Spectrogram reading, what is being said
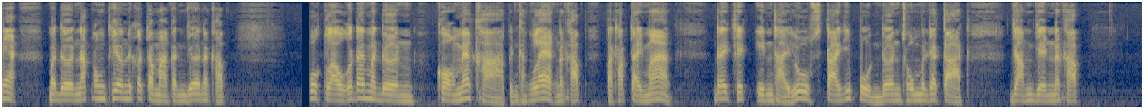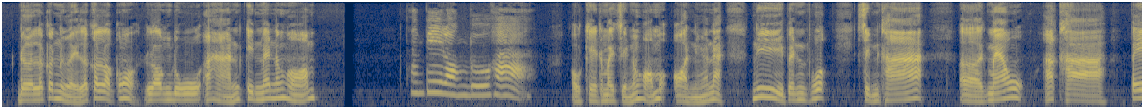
เนี่ย มาเดินนักท่องเที่ยวนี่ก็จะมากันเยอะนะครับ พวกเราก็ได้มาเดินคลองแม่ข่าเป็นครั้งแรกนะครับ ประทับใจมาก ได้เช็คอินถ่ายรูปสไตล์ญี่ปุ่น เดินชมบรรยากาศยามเย็นนะครับ เดินแล้วก็เหนื่อยแล้วก็เราก็ลองดูอาหารกินแม่น้องหอม ท่านพี่ลองดูค่ะ โอเคทำไมเสียงน้องหอมอ่อนอย่างนั้นน่ะ นี่เป็นพวกสินค้า เอ่อแมวอาคา เป้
